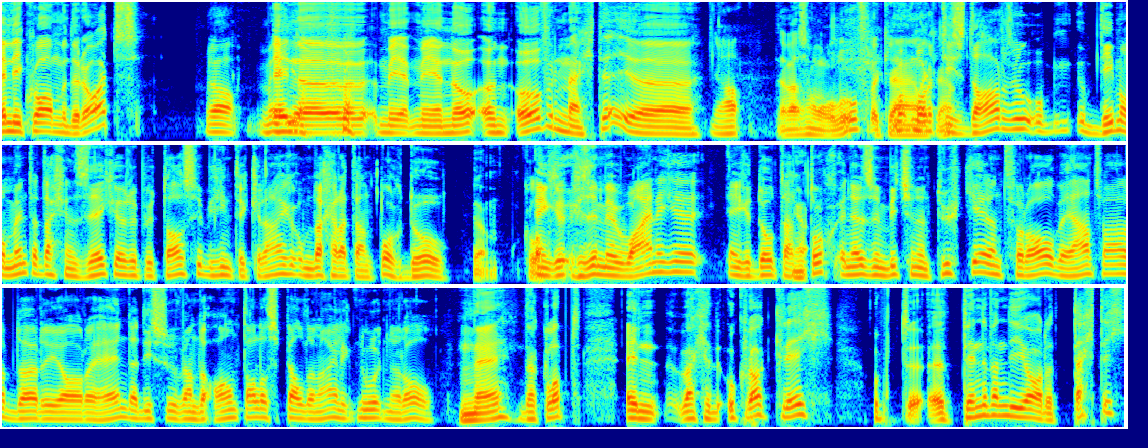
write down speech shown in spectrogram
En die kwamen eruit. Ja, met- En eh, met, met een, een overmacht. Hè. eh, ja. dat was ongelooflijk Maar, maar het is daar zo, op, op die momenten dat je een zekere reputatie begint te krijgen, omdat je dat dan toch doet. ja. Klopt. En je, je zit met weinigen en je doet dat Ja. toch. En dat is een beetje een terugkerend verhaal bij Antwerpen door de jaren heen. Dat is zo van de aantallen spelden eigenlijk nooit een rol. Nee, dat klopt. En wat je ook wel kreeg op het, het einde van de jaren 80,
